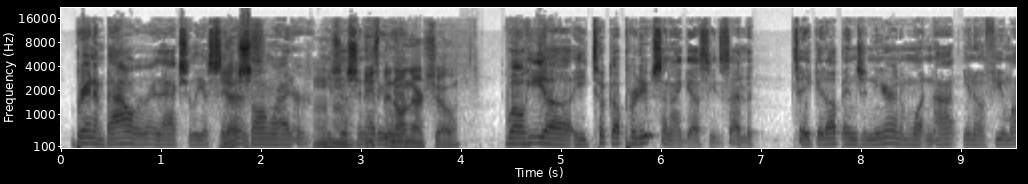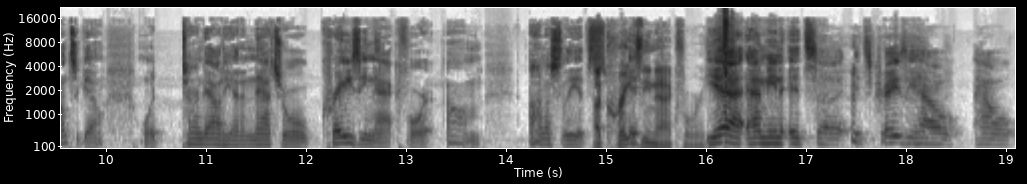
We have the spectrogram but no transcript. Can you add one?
Brandon Bauer, actually a singer Yes. songwriter, mhm. musician. He's everywhere. been on their show. Well, he uh, he took up producing. I guess he decided to take it up engineering and whatnot. You know, a few months ago. Well, it turned out he had a natural crazy knack for it. Um, honestly, it's A crazy knack for it. yeah, I mean, it's uh, it's crazy how how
